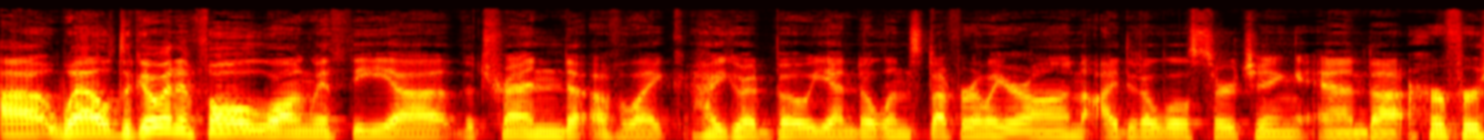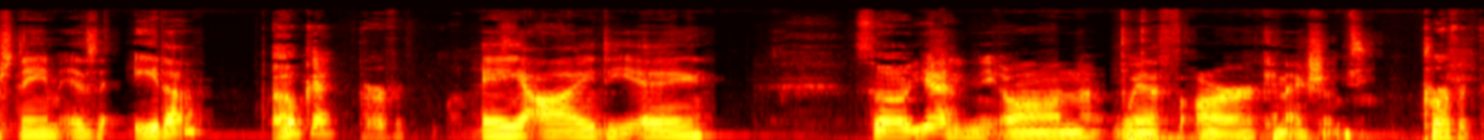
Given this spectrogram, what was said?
Uh, well, to go in and follow along with the uh, the trend of like how you had Bo Yendel and stuff earlier on, I did a little searching, and uh, her first name is Ada, Okay, perfect. A I D A. So yeah, On with our connections. perfect.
